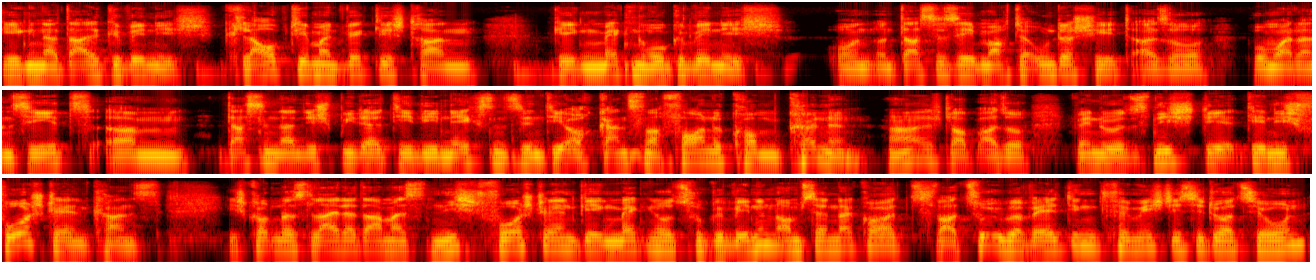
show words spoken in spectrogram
gegen Nadal gewinne ich. Glaubt jemand wirklich dran, gegen McEnroe gewinne ich? Und, und das ist eben auch der Unterschied. Also, wo man dann sieht, ähm, das sind dann die Spieler, die die nächsten sind, die auch ganz nach vorne kommen können. Ja, ich glaube, also, wenn du das nicht dir, dir nicht vorstellen kannst, ich konnte mir das leider damals nicht vorstellen, gegen McEnroe zu gewinnen am Center Court. Es war zu überwältigend für mich die Situation,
